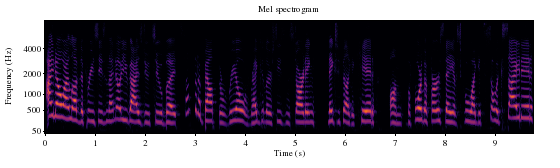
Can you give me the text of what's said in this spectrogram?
I know I love the preseason. I know you guys do too, but something about the real regular season starting makes me feel like a kid on before the first day of school. I get so excited.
